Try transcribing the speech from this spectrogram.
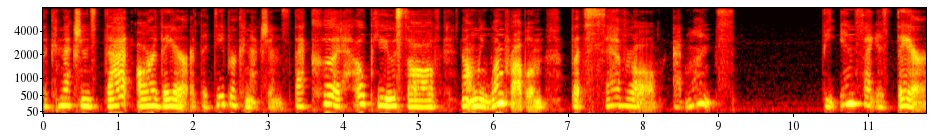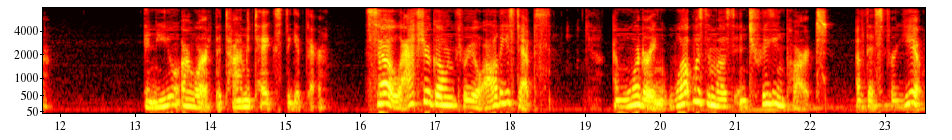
the connections that are there, the deeper connections that could help you solve not only one problem, but several at once. The insight is there, and you are worth the time it takes to get there. So after going through all these steps, I'm wondering what was the most intriguing part of this for you?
